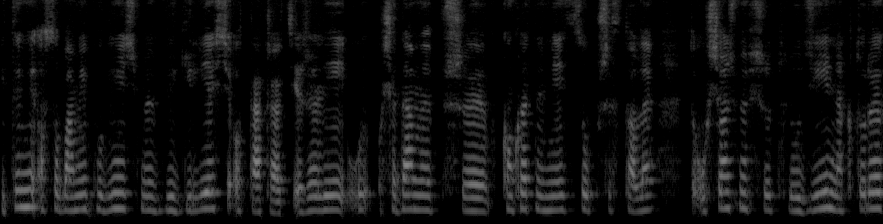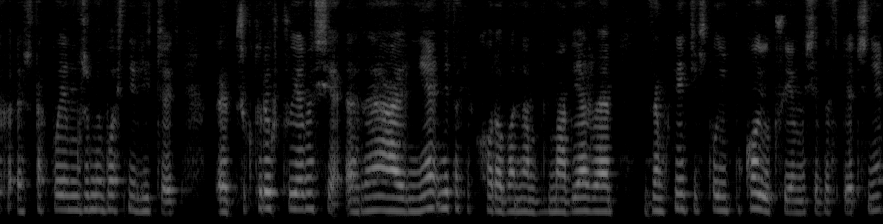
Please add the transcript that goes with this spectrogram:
I tymi osobami powinniśmy w Wigilię się otaczać. Jeżeli siadamy przy konkretnym miejscu przy stole, to usiądźmy wśród ludzi, na których, że tak powiem, możemy właśnie liczyć, e, przy których czujemy się realnie, nie tak jak choroba nam wmawia, że zamknięci w swoim pokoju czujemy się bezpiecznie.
